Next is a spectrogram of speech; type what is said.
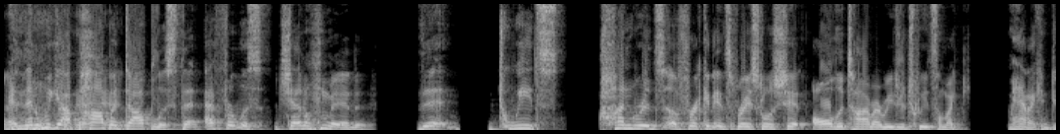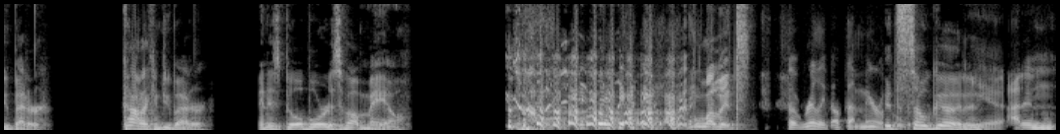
And then we got Papa Dopolis, the effortless gentleman that tweets hundreds of freaking inspirational shit all the time. I read your tweets. I'm like, man, I can do better. God, I can do better. And his billboard is about mayo. Love it. But really about that miracle. It's so good. Yeah, I didn't.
